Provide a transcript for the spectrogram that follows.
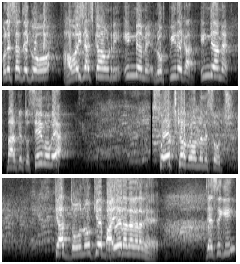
बोले, सर, देखो, हवाई जहाज़ कहाँ उड़ रही इंडिया में। लोग पी रहेगा इंडिया में। मार्केट तो सेम हो गया। सोच का प्रॉब्लम है, सोच। क्या दोनों के बायर अलग अलग है? जैसे कि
